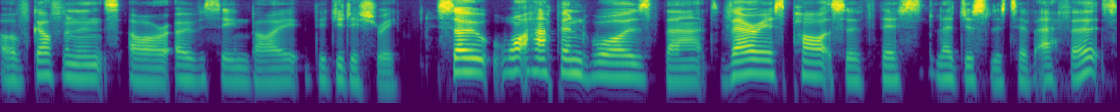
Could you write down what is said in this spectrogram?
of governance are overseen by the judiciary. So, what happened was that various parts of this legislative effort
